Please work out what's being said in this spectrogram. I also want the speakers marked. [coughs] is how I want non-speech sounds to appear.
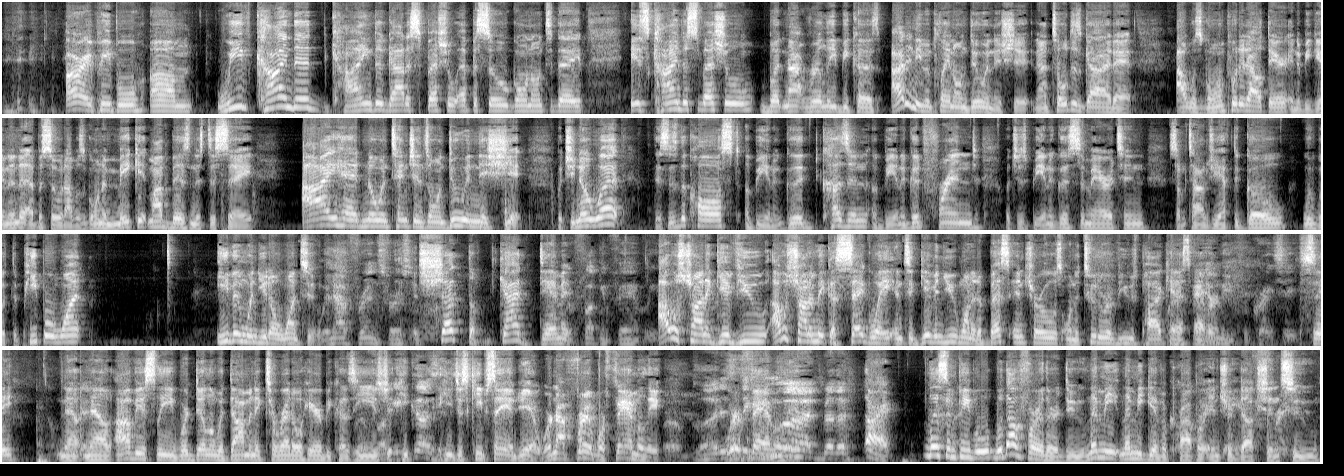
Speaker 1: [laughs] All right, people. Um, we've kind of, kind of got a special episode going on today. It's kind of special, but not really because I didn't even plan on doing this shit. And I told this guy that I was going to put it out there in the beginning of the episode. I was going to make it my business to say I had no intentions on doing this shit. But you know what? This is the cost of being a good cousin, of being a good friend, which is being a good Samaritan. Sometimes you have to go with what the people want even when you don't want to.
Speaker 2: We're not friends, first.
Speaker 1: Shut the god damn
Speaker 2: We're
Speaker 1: it.
Speaker 2: fucking family.
Speaker 1: I was trying to give you I was trying to make a segue into giving you one of the best intros on the Tudor Reviews podcast ever.
Speaker 2: family, for Christ's sake.
Speaker 1: See? Now
Speaker 2: that.
Speaker 1: now obviously we're dealing with Dominic Toretto here because he's ju- he,
Speaker 2: cousins.
Speaker 1: he just keeps saying, "Yeah, we're not friends, we're family."
Speaker 2: Blood is
Speaker 1: We're family.
Speaker 2: blood, brother.
Speaker 1: All right. Listen people, without further ado, let me let me give a proper introduction to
